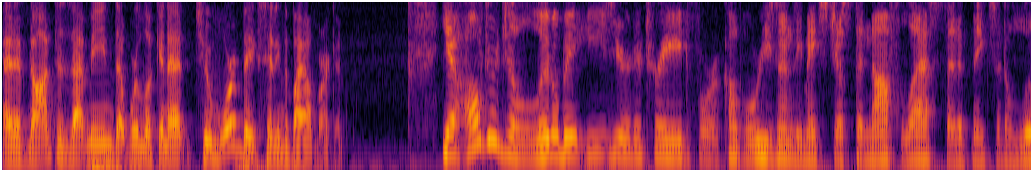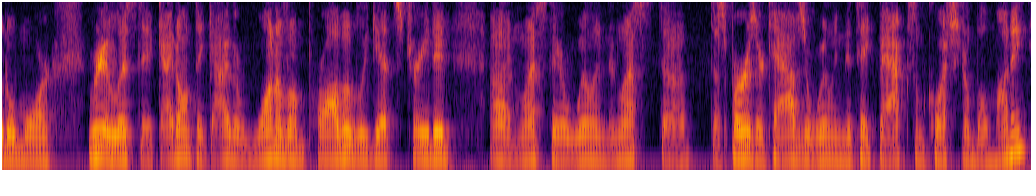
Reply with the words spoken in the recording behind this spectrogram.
And if not, does that mean that we're looking at two more bigs hitting the buyout market? Yeah, Aldridge a little bit easier to trade for a couple reasons. He makes just enough less that it makes it a little more realistic. I don't think either one of them probably gets traded uh, unless they're willing, unless uh, the Spurs or Cavs are willing to take back some questionable money,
